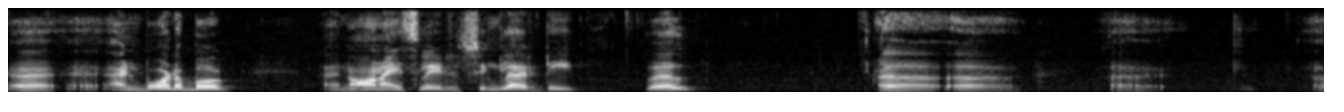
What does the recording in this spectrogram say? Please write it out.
uh, and what about a non isolated singularity? Well uh, uh, uh,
